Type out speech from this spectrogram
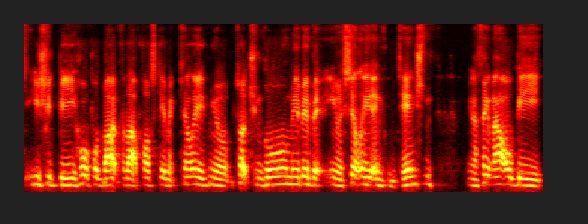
He should be hopefully back for that first game at Killie. You know, touch and go maybe, but you know, certainly in contention. And I think that'll be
